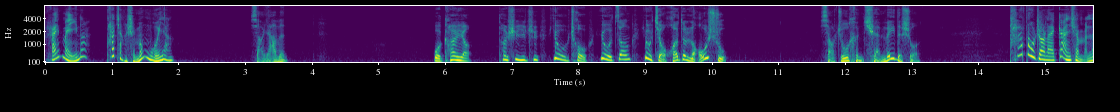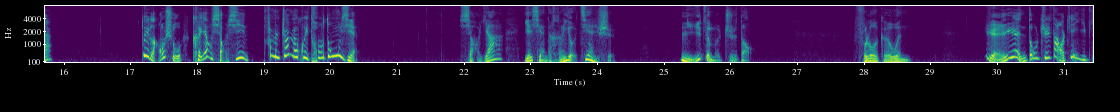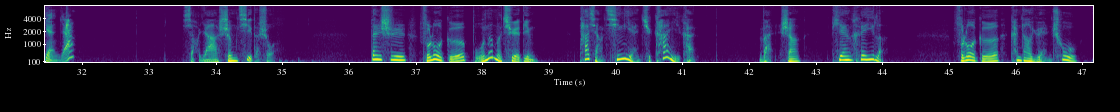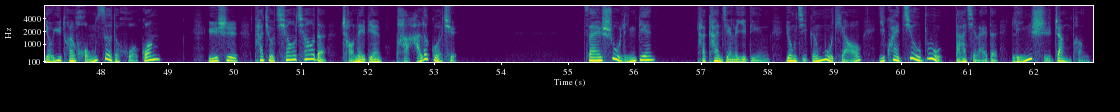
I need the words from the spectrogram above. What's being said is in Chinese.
还没呢。”“它长什么模样？”小鸭问。“我看呀，它是一只又丑又脏又狡猾的老鼠。”小猪很权威的说。“他到这儿来干什么呢？”对老鼠可要小心，它们专门会偷东西。小鸭也显得很有见识。你怎么知道？弗洛格问。人人都知道这一点呀。小鸭生气地说。但是弗洛格不那么确定，他想亲眼去看一看。晚上，天黑了，弗洛格看到远处。有一团红色的火光，于是他就悄悄地朝那边爬了过去。在树林边，他看见了一顶用几根木条、一块旧布搭起来的临时帐篷。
